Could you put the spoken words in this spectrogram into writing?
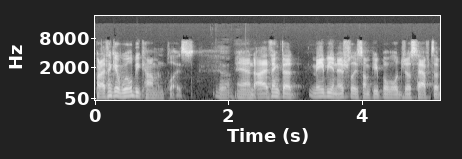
But I think it will be commonplace. Yeah. And I think that maybe initially some people will just have to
